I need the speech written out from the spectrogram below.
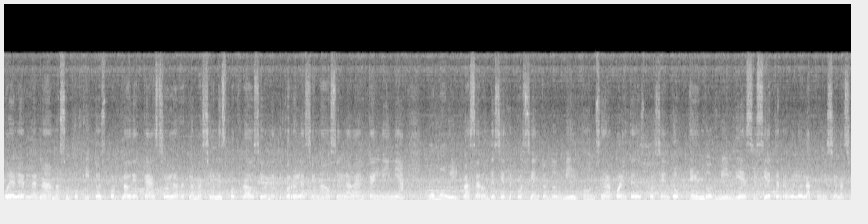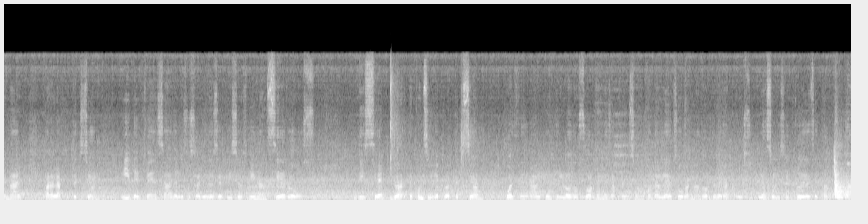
Voy a leerla nada más un poquito. Es por Claudia Castro. Las reclamaciones por fraude cibernético relacionados en la banca en línea o móvil pasaron de 7% en 2011 a 42% en 2017, reveló la Comisión Nacional para la Protección y Defensa de los Usuarios de Servicios Financieros. Dice, Duarte consigue protección. Juez federal congeló dos órdenes de aprehensión contra el ex gobernador de Veracruz. Las solicitudes de captura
